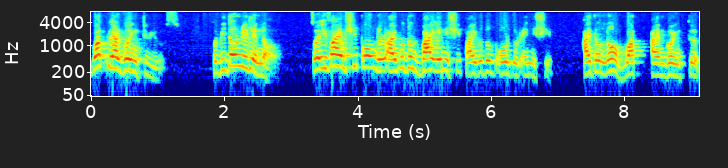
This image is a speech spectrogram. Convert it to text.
What we are going to use? So we don't really know. So if I am ship owner, I wouldn't buy any ship. I wouldn't order any ship. I don't know what I'm going to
